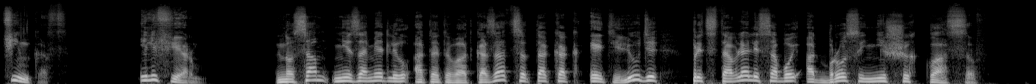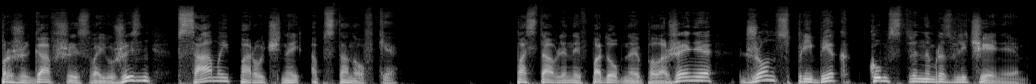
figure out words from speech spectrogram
финкас или ферм, но сам не замедлил от этого отказаться, так как эти люди представляли собой отбросы низших классов, прожигавшие свою жизнь в самой порочной обстановке. Поставленный в подобное положение, Джонс прибег к умственным развлечениям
